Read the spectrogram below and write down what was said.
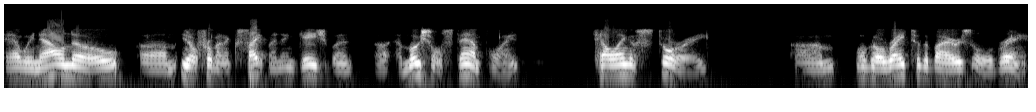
and we now know, um, you know, from an excitement, engagement, uh, emotional standpoint, telling a story um, will go right to the buyer's old brain.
